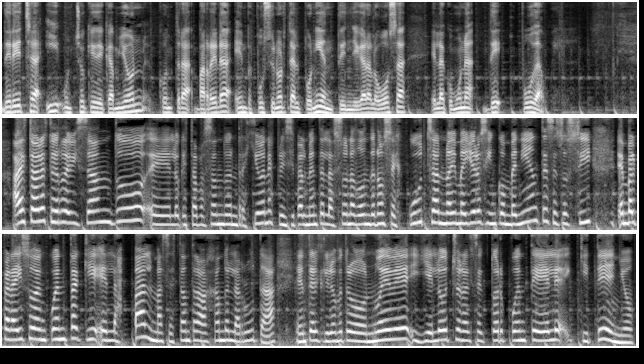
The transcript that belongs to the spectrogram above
derecha y un choque de camión contra barrera en Vespucio Norte al poniente, en llegar a Lobosa en la comuna de Pudahuel. A esta hora estoy revisando eh, lo que está pasando en regiones, principalmente en las zonas donde no se escuchan, no hay mayores inconvenientes. Eso sí, en Valparaíso dan cuenta que en Las Palmas se están trabajando en la ruta entre el kilómetro 9 y el 8 en el sector Puente El Quiteño.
